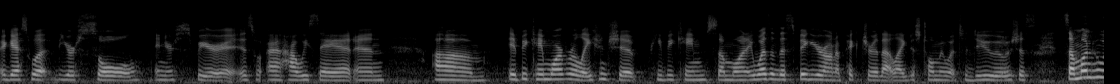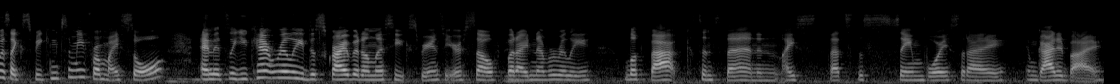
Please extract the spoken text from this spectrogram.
i guess what your soul and your spirit is uh, how we say it and um, it became more of a relationship. He became someone. It wasn't this figure on a picture that like just told me what to do. It was just someone who was like speaking to me from my soul. And it's like you can't really describe it unless you experience it yourself. But I never really looked back since then, and I, that's the same voice that I am guided by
